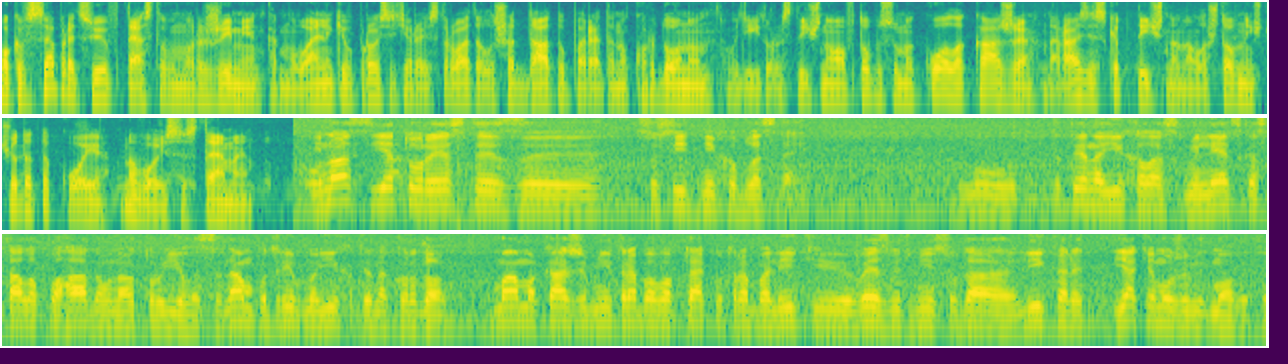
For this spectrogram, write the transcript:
Поки все працює в тестовому режимі. Кермувальників просять реєструвати лише дату перетину кордону. Водій туристичного автобусу Микола каже, наразі скептично налаштований щодо такої нової системи. У нас є туристи з е, сусідніх областей. Ну, дитина їхала з Хмельницька, стало погано, вона отруїлася. Нам потрібно їхати на кордон. Мама каже, мені треба в аптеку, треба ліки, визвіть мені сюди лікаря. Як я можу відмовити?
